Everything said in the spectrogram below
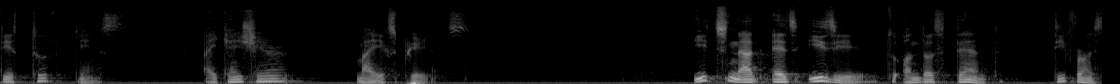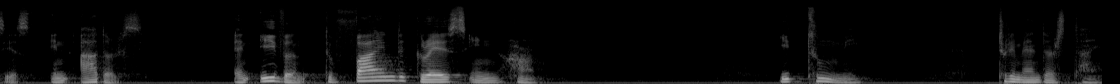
these two things. I can share my experience. It's not as easy to understand differences in others and even to find grace in harm. It took me tremendous time,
